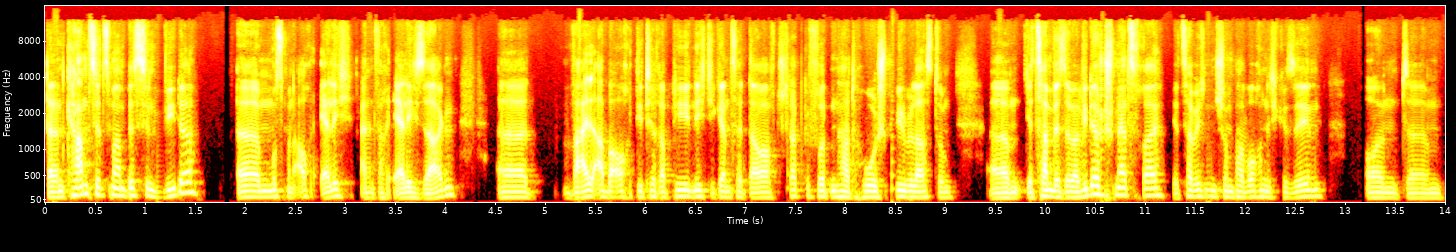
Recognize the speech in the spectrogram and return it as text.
Dann kam es jetzt mal ein bisschen wieder, äh, muss man auch ehrlich, einfach ehrlich sagen. Äh, weil aber auch die Therapie nicht die ganze Zeit dauerhaft stattgefunden hat, hohe Spielbelastung. Ähm, jetzt haben wir es aber wieder schmerzfrei. Jetzt habe ich ihn schon ein paar Wochen nicht gesehen. Und ähm,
